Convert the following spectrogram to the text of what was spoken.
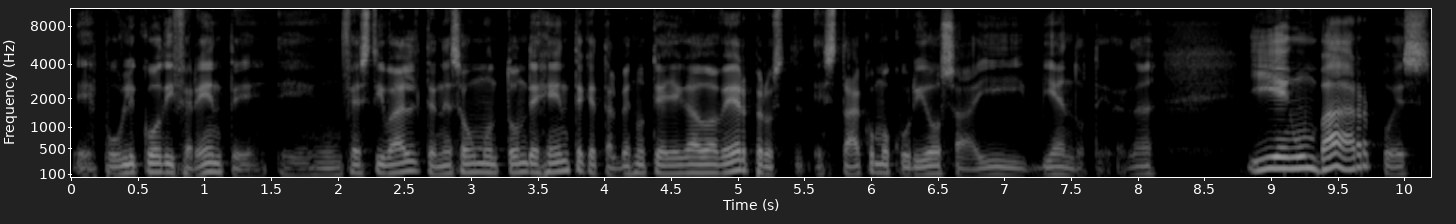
Es público diferente. En un festival tenés a un montón de gente que tal vez no te ha llegado a ver, pero está como curiosa ahí viéndote, ¿verdad? Y en un bar, pues,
